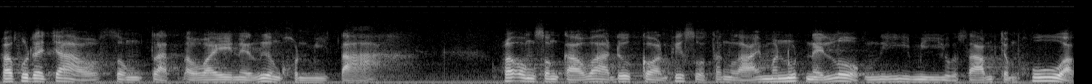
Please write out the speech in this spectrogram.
พระพุทธเจ้าทรงตรัสเอาไว้ในเรื่องคนมีตา พระองค์ทรงกล่าวว่าดูก่อนภิกษุทั้งหลายมนุษย์ในโลกนี้มีอยู่สามจำพวก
